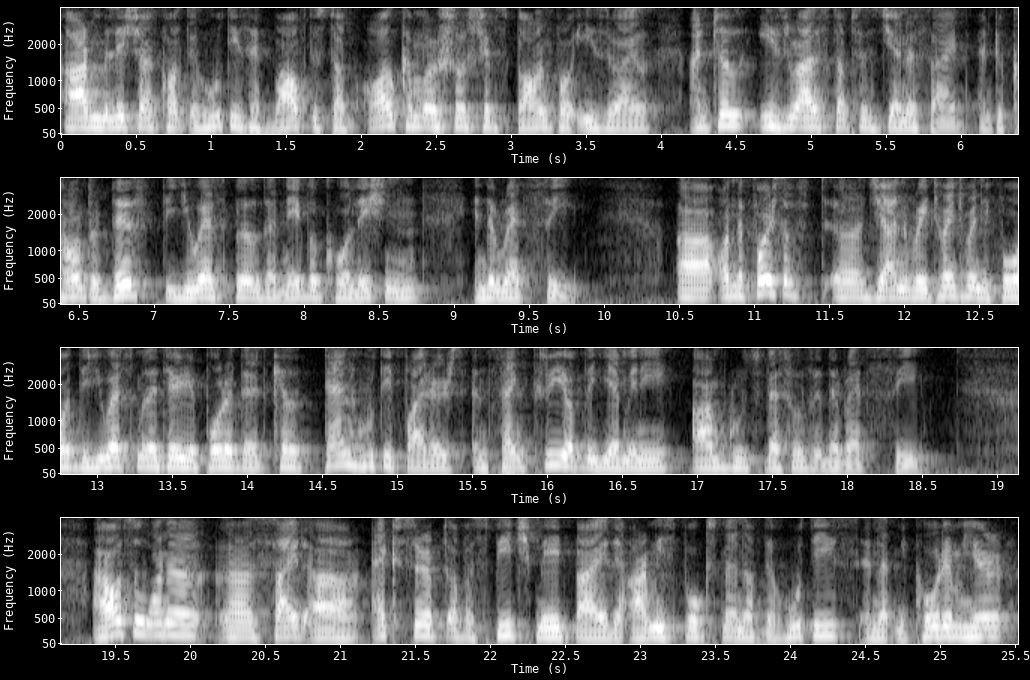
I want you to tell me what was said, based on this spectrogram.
armed militia called the Houthis have vowed to stop all commercial ships bound for Israel until Israel stops its genocide. And to counter this, the US built a naval coalition in the Red Sea. Uh, on the 1st of uh, January 2024, the US military reported that it killed 10 Houthi fighters and sank three of the Yemeni armed groups' vessels in the Red Sea. I also want to uh, cite an excerpt of a speech made by the army spokesman of the Houthis, and let me quote him here.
